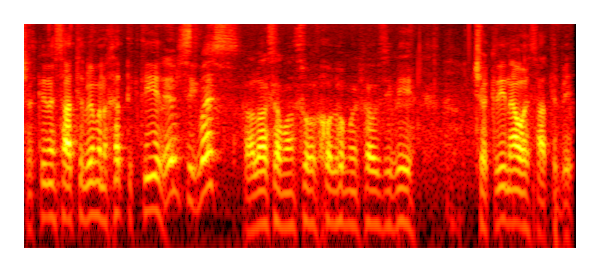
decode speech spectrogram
شاكرين يا سعاده البيه ما أنا خدت كتير. امسك بس. خلاص يا منصور خدهم من فوزي بيه. شاكرين قوي يا سعاده البيه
